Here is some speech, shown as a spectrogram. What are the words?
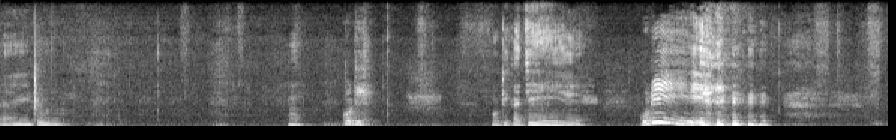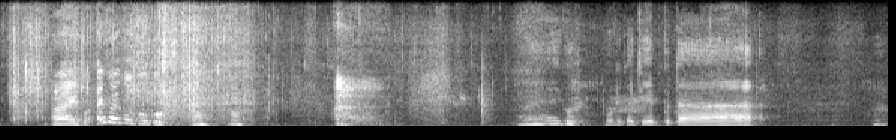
아이고. 응. 꼬리. 우리 가지. 우리. 아이고, 아이고, 아이고, 아이고. 응, 응. 아이고, 가지 예쁘다. 응.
